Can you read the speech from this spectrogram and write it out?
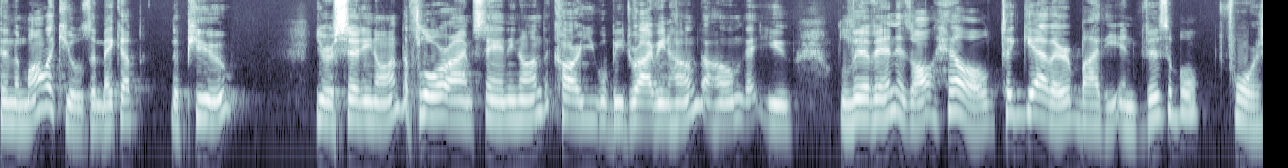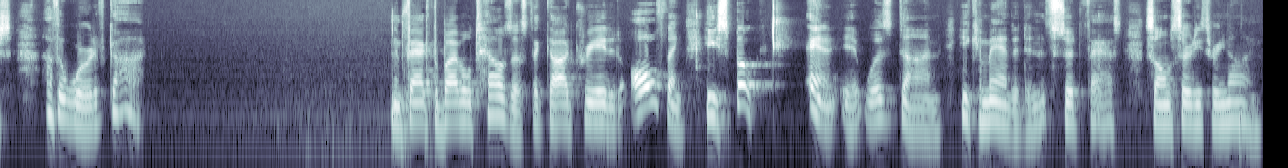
then the molecules that make up the pew you're sitting on, the floor I'm standing on, the car you will be driving home, the home that you live in is all held together by the invisible force of the Word of God. In fact, the Bible tells us that God created all things. He spoke and it was done. He commanded and it stood fast. Psalm 33 9.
